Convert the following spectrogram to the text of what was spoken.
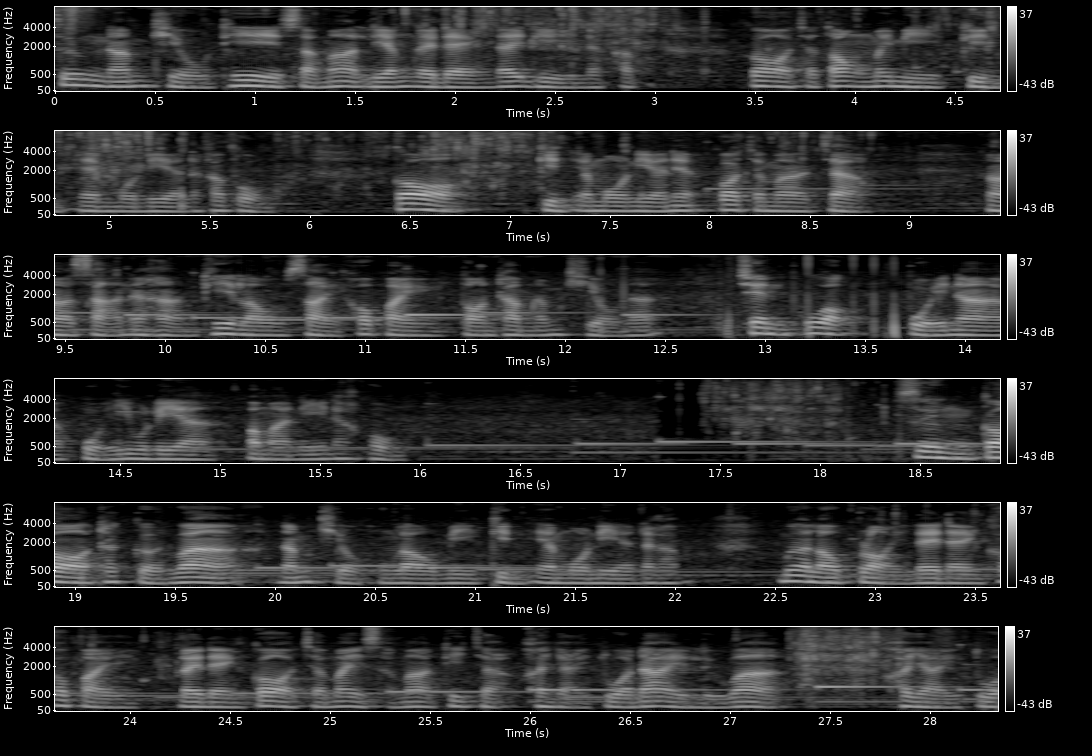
ซึ่งน้ำเขียวที่สามารถเลี้ยงลายแดงได้ดีนะครับ ก็จะต้องไม่มีกลิ่นแอมโมเนียนะครับผม ก็กลิ่นแอมโมเนียเนี่ยก็จะมาจากาสารอาหารที่เราใส่เข้าไปตอนทำน้ำเขียวนะ เช่นพวกปุ๋ยนาปุ๋ยยูเรียประมาณนี้นะครับผม ซึ่งก็ถ้าเกิดว่าน้ำเขียวของเรามีกลิ่นแอมโมเนียนะครับ เมื่อเราปล่อยลายแดงเข้าไปลายแดงก็จะไม่สามารถที่จะขยายตัวได้หรือว่าขยายตัว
